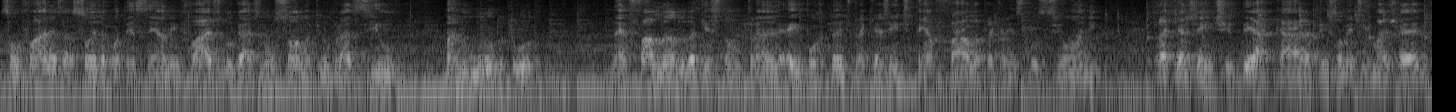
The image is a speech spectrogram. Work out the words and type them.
São várias ações acontecendo em vários lugares, não só aqui no Brasil, mas no mundo todo, né? falando da questão trans. É importante para que a gente tenha fala, para que a gente se posicione, para que a gente dê a cara, principalmente os mais velhos,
